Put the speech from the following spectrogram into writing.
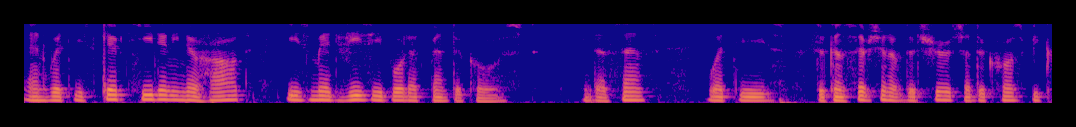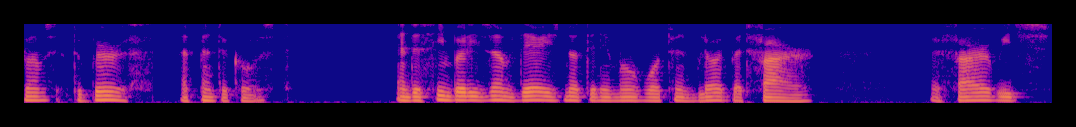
And what is kept hidden in her heart is made visible at Pentecost. In that sense, what is the conception of the church at the cross becomes the birth at Pentecost. And the symbolism there is not anymore water and blood, but fire. A fire which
